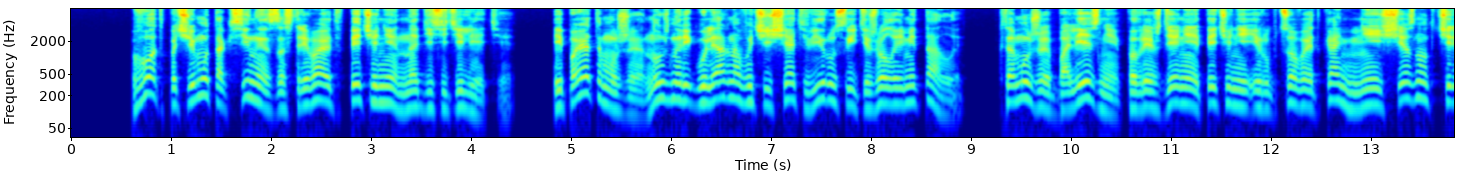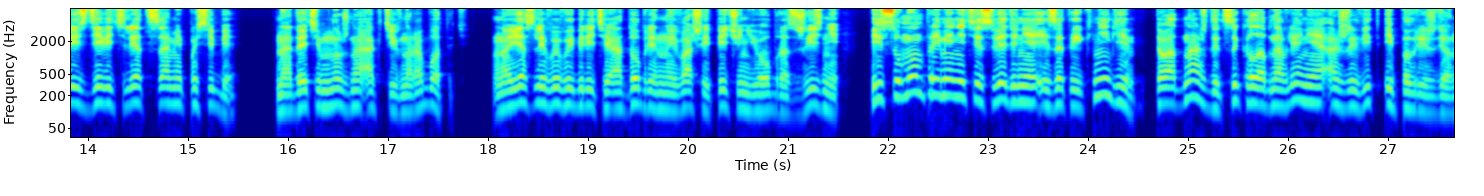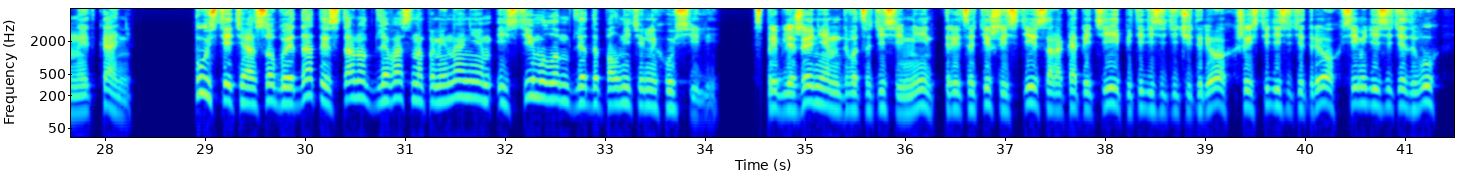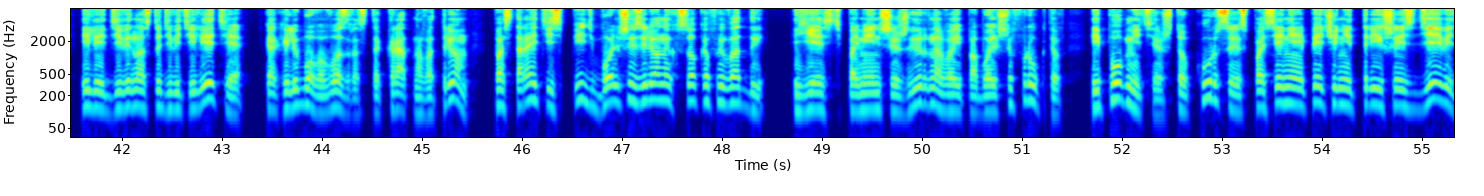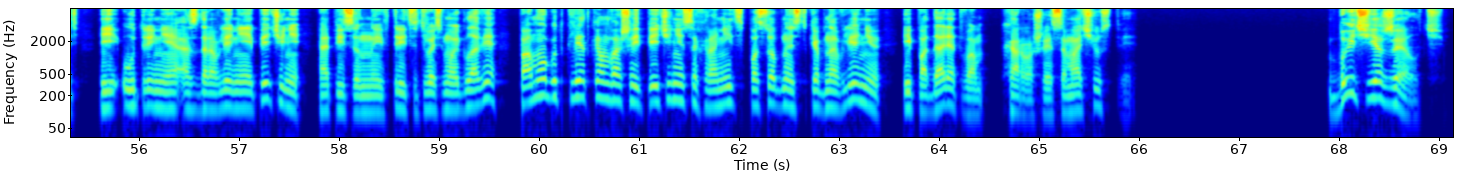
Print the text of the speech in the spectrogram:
Вот почему токсины застревают в печени на десятилетия. И поэтому же нужно регулярно вычищать вирусы и тяжелые металлы. К тому же болезни, повреждения печени и рубцовая ткань не исчезнут через 9 лет сами по себе. Над этим нужно активно работать. Но если вы выберете одобренный вашей печенью образ жизни и с умом примените сведения из этой книги, то однажды цикл обновления оживит и поврежденные ткани. Пусть эти особые даты станут для вас напоминанием и стимулом для дополнительных усилий. С приближением 27, 36, 45, 54, 63, 72 или 99-летия, как и любого возраста кратного трем, постарайтесь пить больше зеленых соков и воды, есть поменьше жирного и побольше фруктов. И помните, что курсы спасения печени 369 и утреннее оздоровление печени, описанные в 38 главе, помогут клеткам вашей печени сохранить способность к обновлению и подарят вам хорошее самочувствие. Бычья желчь.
